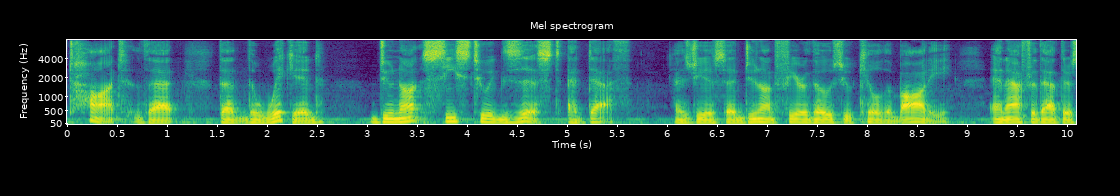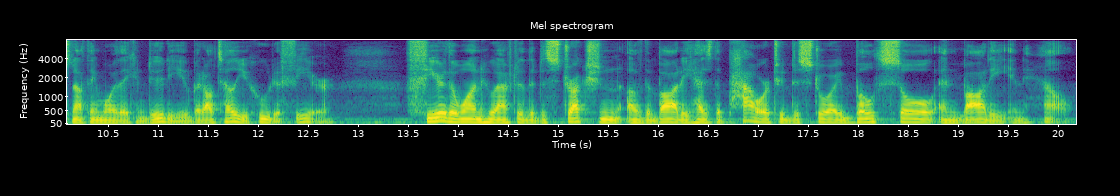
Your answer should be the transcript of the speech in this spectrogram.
taught that, that the wicked do not cease to exist at death. As Jesus said, do not fear those who kill the body. And after that, there's nothing more they can do to you, but I'll tell you who to fear. Fear the one who, after the destruction of the body, has the power to destroy both soul and body in hell.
